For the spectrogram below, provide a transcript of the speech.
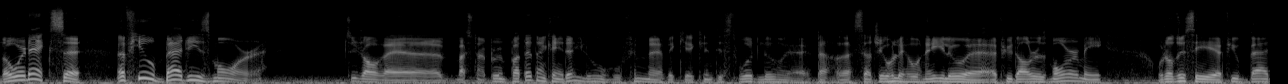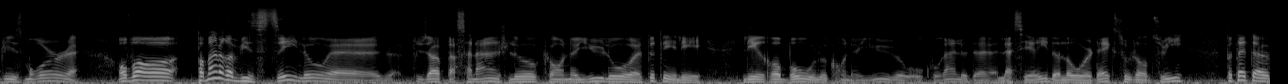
Lower Decks, A Few Badges More. Genre, euh, ben, c'est un peu peut-être un clin d'œil au film avec Clint Eastwood là, euh, par Sergio Leone, là, euh, A Few Dollars More, mais aujourd'hui c'est A Few Badges More. On va pas mal revisiter là, plusieurs personnages là, qu'on a eu, là, tous les, les, les robots là, qu'on a eu au courant de la série de Lower Decks aujourd'hui. Peut-être, euh,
